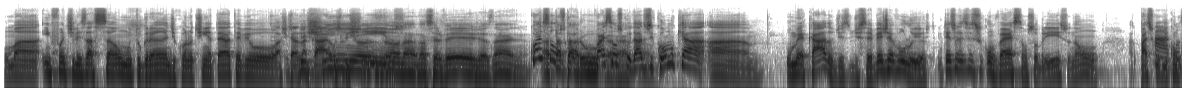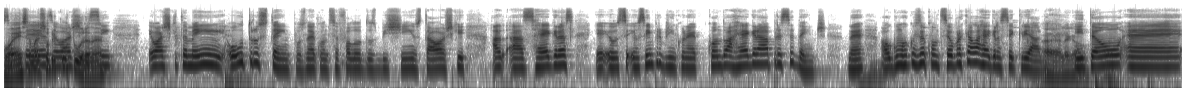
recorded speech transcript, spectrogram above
uma infantilização muito grande, quando tinha até, teve o, acho que era da carne, os bichinhos. no- na- nas cervejas, né? Quais A são, os, tartaruga, quais são os né? cuidados e como que a, a- o mercado de, de cerveja evoluiu? Eu Tenho certeza que vocês conversam sobre isso, não a parte de Ah, com concorrência, mas sobre certeza, eu cultura, né? sim. Eu acho que também outros tempos, né? Quando você falou dos bichinhos e tal, acho que a- as regras, eu, eu sempre brinco, né? Quando a regra há precedente, né? Alguma coisa aconteceu para aquela regra ser criada. É, legal. Então, é,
